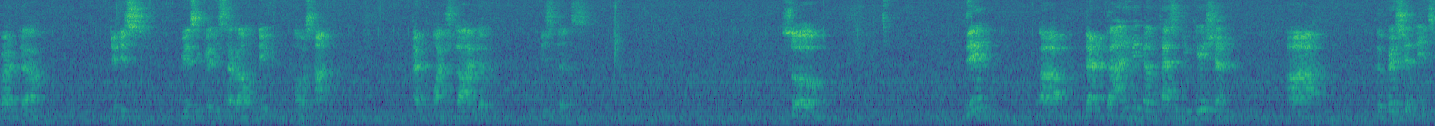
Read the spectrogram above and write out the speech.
But uh, it is basically surrounding our sun at much larger distance. So then uh, that dynamical classification, uh, the question is,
